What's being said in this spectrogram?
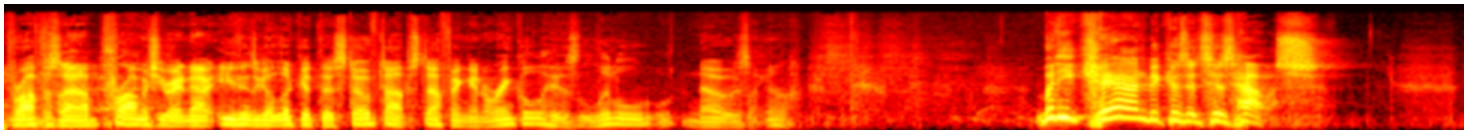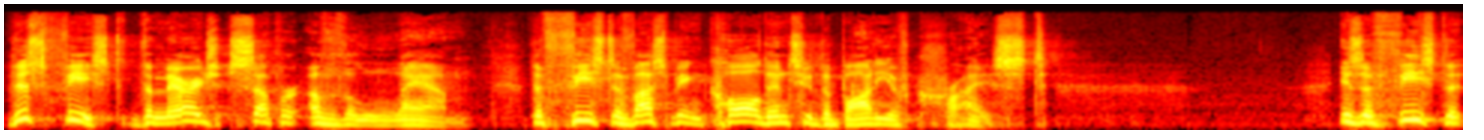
prophesying. I promise you right now, Ethan's going to look at the stovetop stuffing and wrinkle his little nose like, ugh. But he can because it's his house. This feast, the marriage supper of the Lamb, the feast of us being called into the body of Christ, is a feast that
